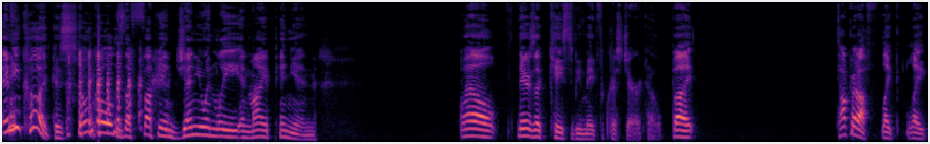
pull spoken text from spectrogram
And he could, because Stone Cold is the fucking genuinely, in my opinion. Well, there's a case to be made for Chris Jericho, but talk it off like like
